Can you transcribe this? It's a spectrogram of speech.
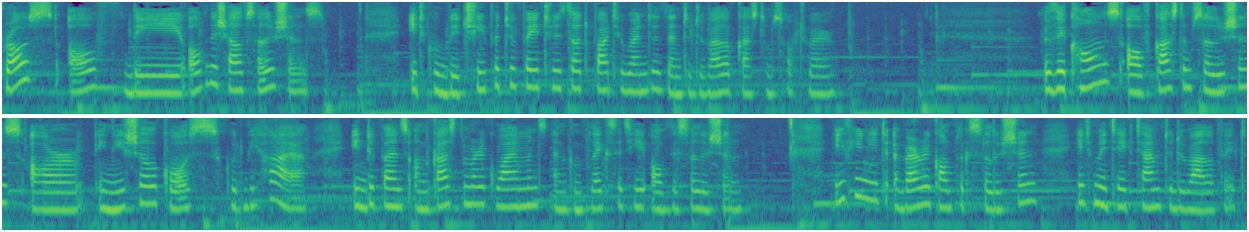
Pros of the off-the-shelf solutions. It could be cheaper to pay to a third-party vendor than to develop custom software. The cons of custom solutions are initial costs could be higher. It depends on customer requirements and complexity of the solution. If you need a very complex solution, it may take time to develop it.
